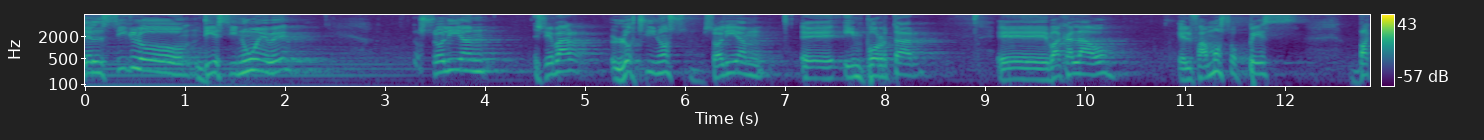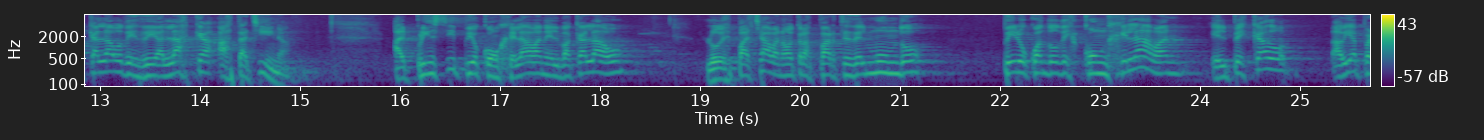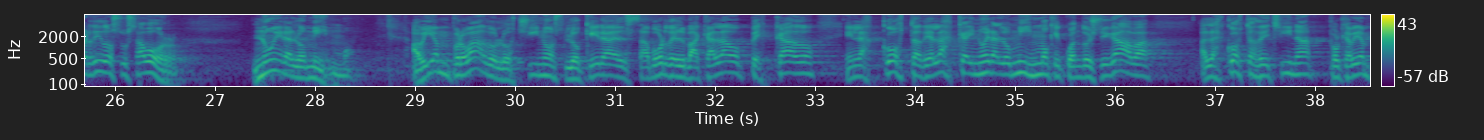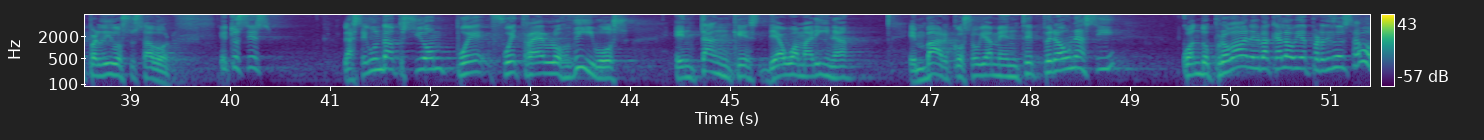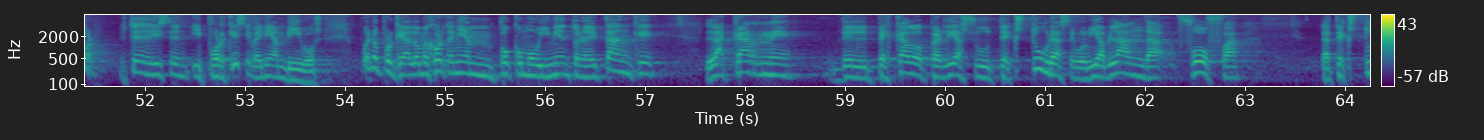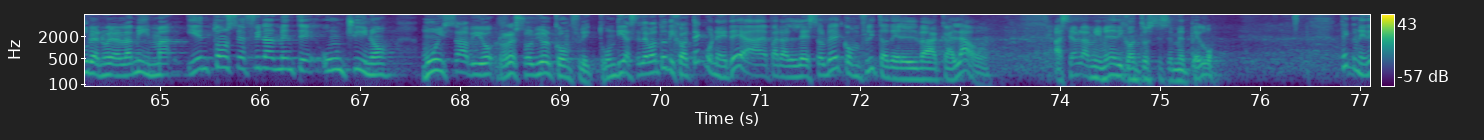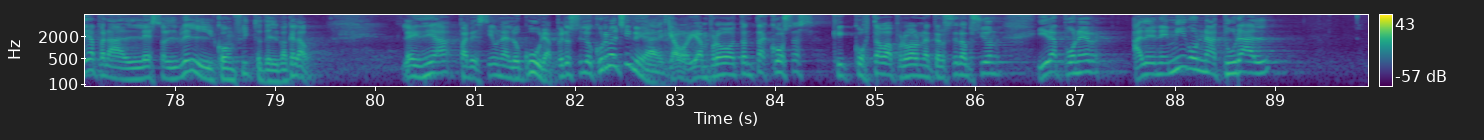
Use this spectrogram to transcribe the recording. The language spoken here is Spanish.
el siglo XIX solían llevar, los chinos solían eh, importar eh, bacalao, el famoso pez bacalao desde Alaska hasta China. Al principio congelaban el bacalao, lo despachaban a otras partes del mundo, pero cuando descongelaban el pescado había perdido su sabor, no era lo mismo. Habían probado los chinos lo que era el sabor del bacalao pescado en las costas de Alaska y no era lo mismo que cuando llegaba a las costas de China porque habían perdido su sabor. Entonces, la segunda opción fue, traerlos vivos en tanques de agua marina, en barcos obviamente, pero aún así, cuando probaban el bacalao había perdido el sabor. Ustedes dicen, ¿y por qué se venían vivos? Bueno, porque a lo mejor tenían poco movimiento en el tanque, la carne del pescado perdía su textura, se volvía blanda, fofa, la textura no era la misma, y entonces finalmente un chino muy sabio resolvió el conflicto. Un día se levantó y dijo, tengo una idea para resolver el conflicto del bacalao. Así habla mi médico, entonces se me pegó. Tengo una idea para resolver el conflicto del bacalao. La idea parecía una locura, pero se le ocurrió al chino y al cabo habían probado tantas cosas que costaba probar una tercera opción y era poner al enemigo natural,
